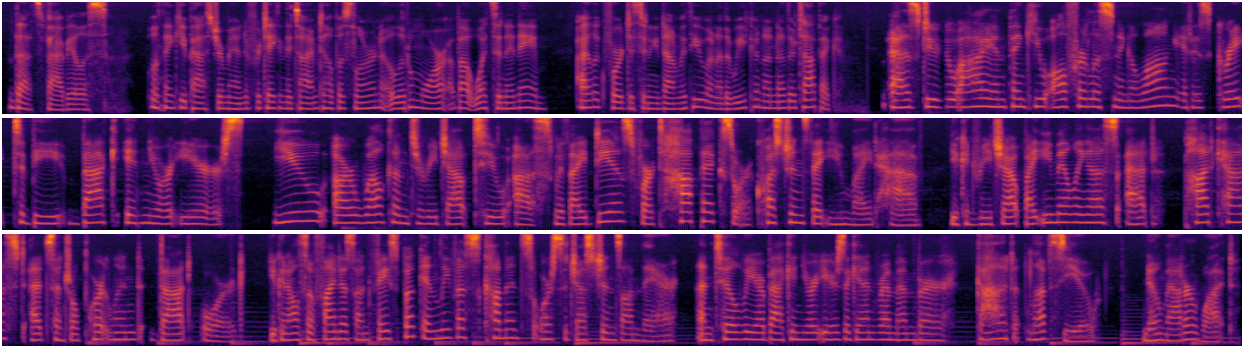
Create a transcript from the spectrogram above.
That's fabulous. Well, thank you, Pastor Amanda, for taking the time to help us learn a little more about what's in a name. I look forward to sitting down with you another week on another topic. As do I, and thank you all for listening along. It is great to be back in your ears. You are welcome to reach out to us with ideas for topics or questions that you might have. You can reach out by emailing us at podcast at centralportland.org. You can also find us on Facebook and leave us comments or suggestions on there. Until we are back in your ears again, remember God loves you no matter what.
